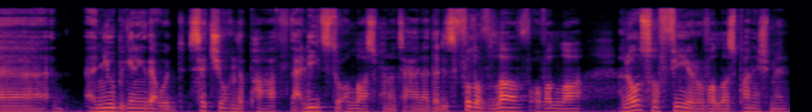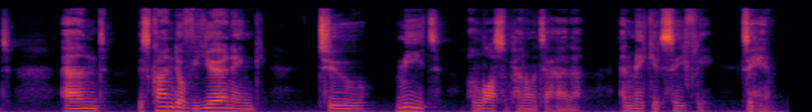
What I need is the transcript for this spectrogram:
uh, a new beginning that would set you on the path that leads to Allah subhanahu wa ta'ala, that is full of love of Allah and also fear of Allah's punishment. And this kind of yearning to meet Allah subhanahu wa ta'ala and make it safely to Him.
